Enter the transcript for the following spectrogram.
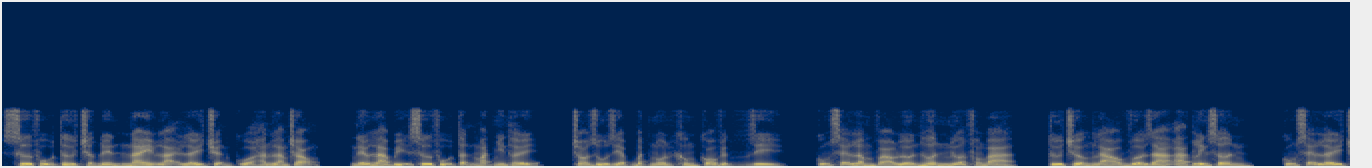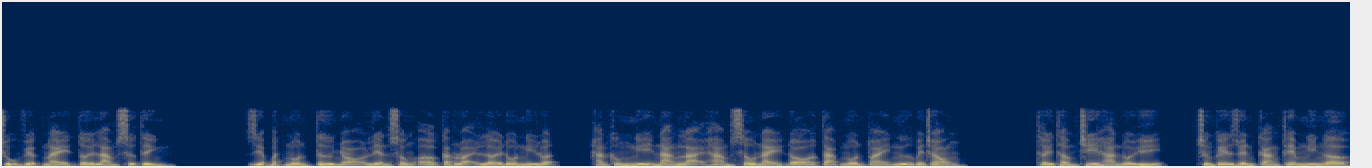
Sư phụ từ trước đến nay lại lấy chuyện của hắn làm trọng, nếu là bị sư phụ tận mắt nhìn thấy, cho dù Diệp bất ngôn không có việc gì, cũng sẽ lâm vào lớn hơn nữa phong ba, tứ trưởng lão vừa ra ác linh sơn, cũng sẽ lấy trụ việc này tới làm sự tình. Diệp bất ngôn từ nhỏ liền sống ở các loại lời đồn nghị luận, hắn không nghĩ nàng lại hãm sâu này đó tạp ngôn toái ngữ bên trong. Thấy thẩm chi hàn đổi ý, trương kế duyên càng thêm nghi ngờ,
